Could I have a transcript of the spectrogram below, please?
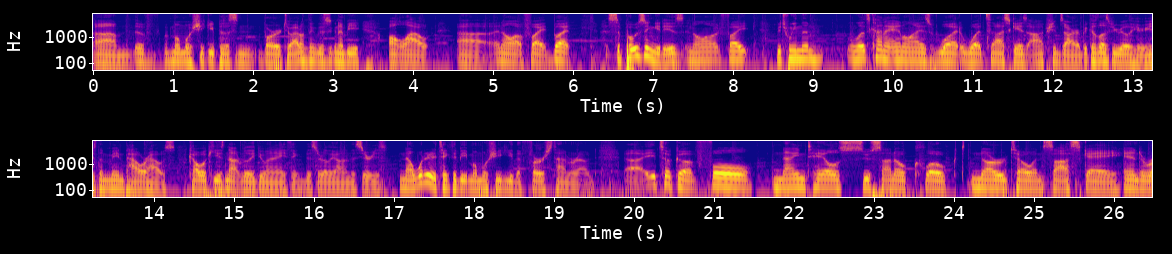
um, of, of, Momoshiki possessing Boruto. I don't think this is going to be all out, uh, an all out fight. But supposing it is an all out fight between them, let's kind of analyze what what Sasuke's options are because let's be real here he's the main powerhouse. Kawaki is not really doing anything this early on in the series. Now what did it take to beat Momoshiki the first time around? Uh, it took a full Nine Tails Susanoo cloaked Naruto and Sasuke and a,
